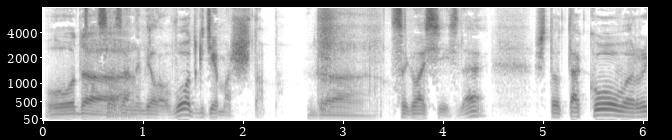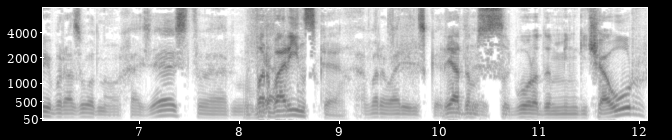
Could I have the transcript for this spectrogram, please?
О, да. Сазана Белого, вот где масштаб. Да. Согласись, да? Что такого рыборазводного хозяйства... Варваринское. Я... Варваринское. Рядом с городом Мингичаур,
